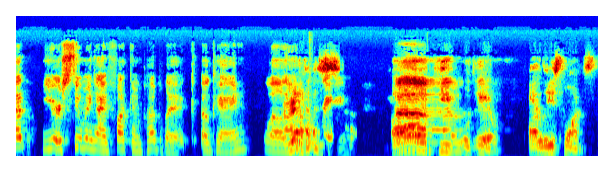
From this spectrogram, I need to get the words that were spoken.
That you're assuming I fuck in public. Okay. Well, I yeah. All Um, people do at least once.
